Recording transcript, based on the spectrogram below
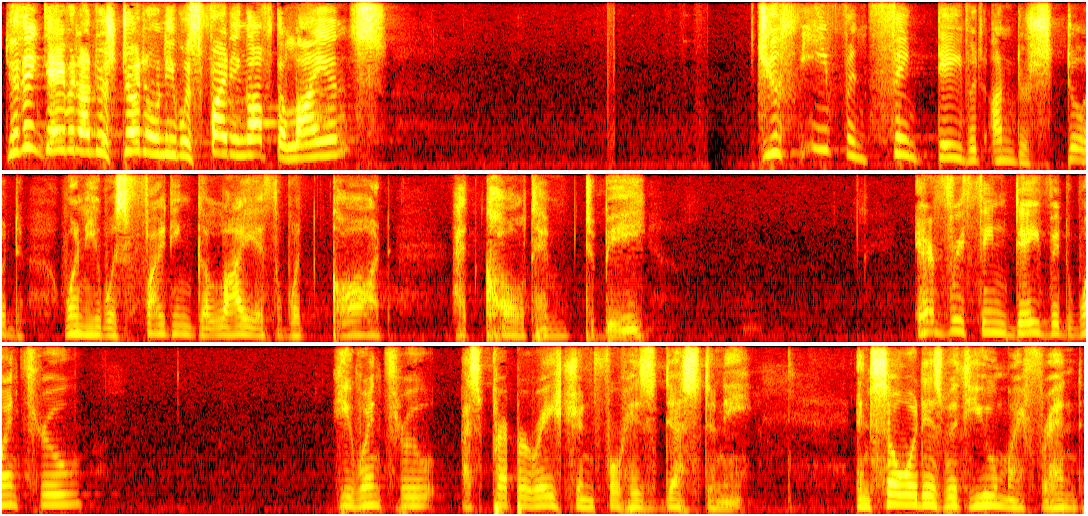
Do you think David understood when he was fighting off the lions? Do you even think David understood when he was fighting Goliath what God had called him to be. Everything David went through, he went through as preparation for his destiny. And so it is with you, my friend.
